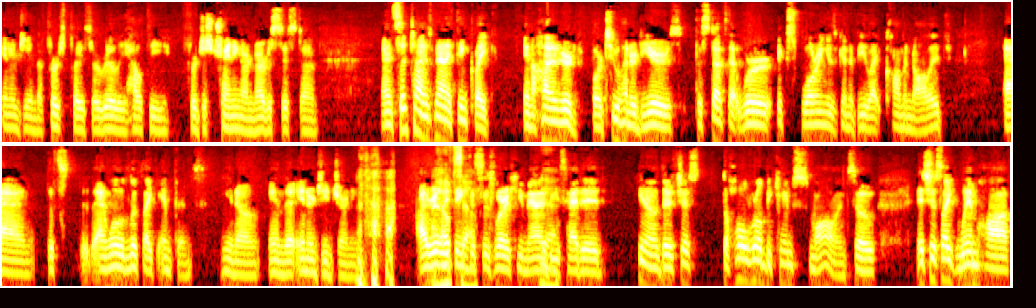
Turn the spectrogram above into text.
energy in the first place are really healthy for just training our nervous system. And sometimes, man, I think like in a 100 or 200 years, the stuff that we're exploring is going to be like common knowledge. And this, and we'll look like infants, you know, in the energy journey. I really I think so. this is where humanity's yeah. headed. You know, there's just the whole world became small. And so it's just like Wim Hof.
